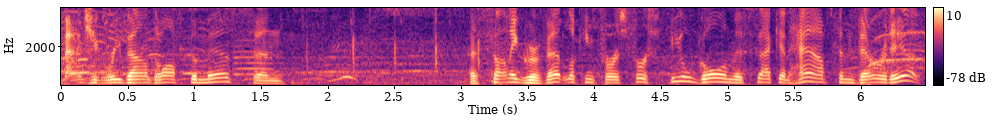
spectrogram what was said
Magic rebound off the miss, and Hassani Gravett looking for his first field goal in the second half, and there it is.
